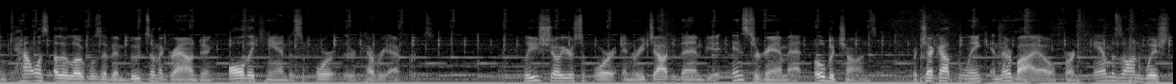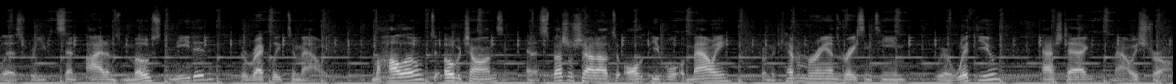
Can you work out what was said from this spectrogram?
and countless other locals have been boots on the ground doing all they can to support the recovery efforts. Please show your support and reach out to them via Instagram at Obachans or check out the link in their bio for an Amazon wish list where you can send items most needed directly to Maui. Mahalo to Obachans and a special shout out to all the people of Maui from the Kevin Moranz racing team. We are with you. Hashtag Maui Strong.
